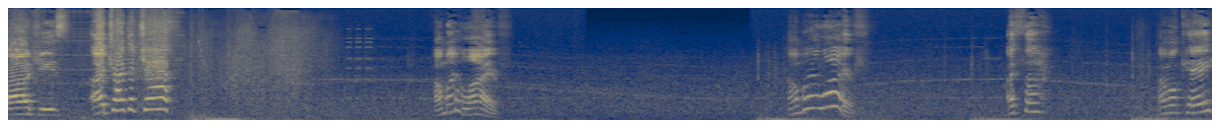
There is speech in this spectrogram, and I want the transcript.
Oh, jeez. I tried to chaff! How am I alive? How am I alive? I thought... I'm okay?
